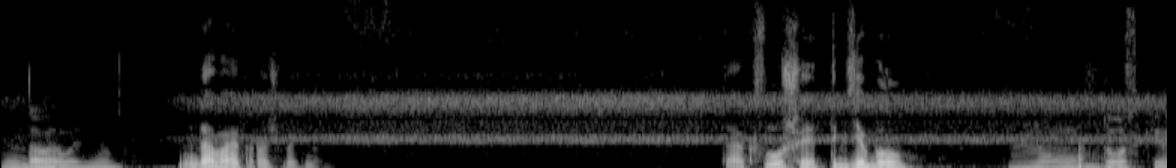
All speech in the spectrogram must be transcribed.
Ну, давай возьмем. Ну, давай, короче, возьмем. Так, слушай, ты где был? Ну, доски.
